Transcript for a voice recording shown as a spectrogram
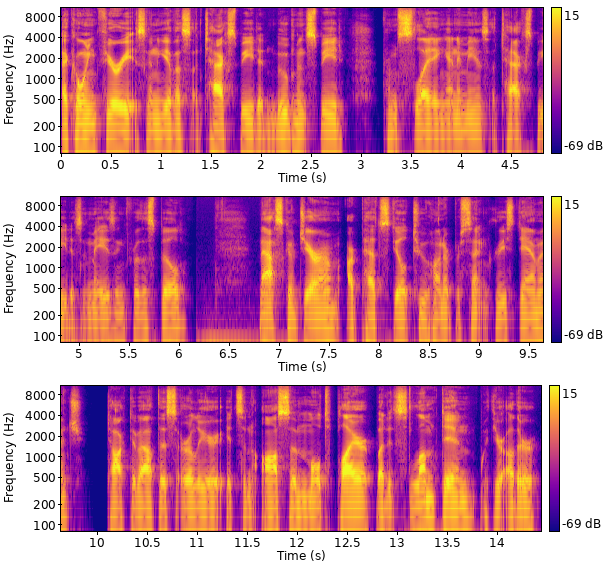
Echoing Fury is going to give us attack speed and movement speed from slaying enemies. Attack speed is amazing for this build. Mask of Jeram, our pets deal 200% increased damage. Talked about this earlier. It's an awesome multiplier, but it's lumped in with your other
